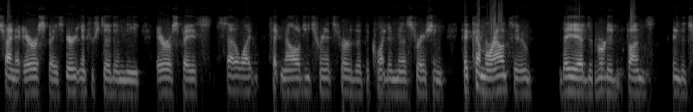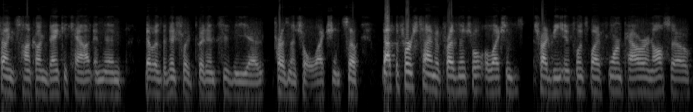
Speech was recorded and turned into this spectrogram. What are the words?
China Aerospace, very interested in the aerospace satellite technology transfer that the Clinton administration had come around to. They had diverted funds into Chung's Hong Kong bank account, and then that was eventually put into the uh, presidential election. So, not the first time a presidential elections tried to be influenced by a foreign power, and also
